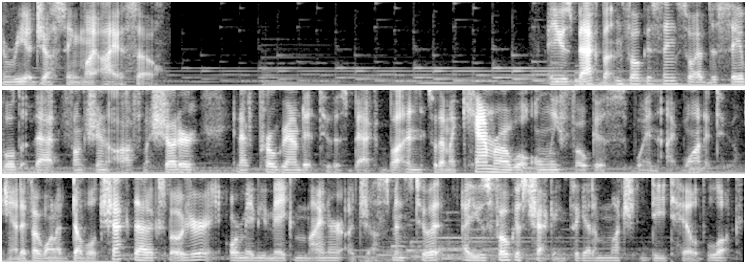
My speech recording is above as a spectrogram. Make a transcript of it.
and readjusting my ISO. I use back button focusing, so I've disabled that function off my shutter and I've programmed it to this back button so that my camera will only focus when I want it to. And if I want to double check that exposure or maybe make minor adjustments to it, I use focus checking to get a much detailed look.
